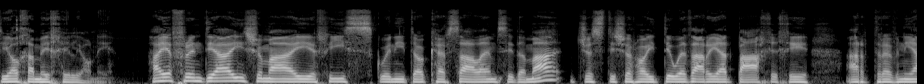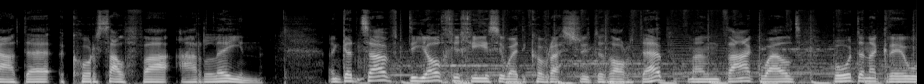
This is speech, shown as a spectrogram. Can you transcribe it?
Diolch am eich heilioni. Hai y ffrindiau, siwmai Rhys Gweinidog Cersalem sydd yma. Just eisiau rhoi diweddariad bach i chi ar drefniadau y cwrs alfa ar-lein. Yn gyntaf, diolch i chi sydd wedi cofrestru diddordeb. Mae'n dda gweld bod yna gryw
